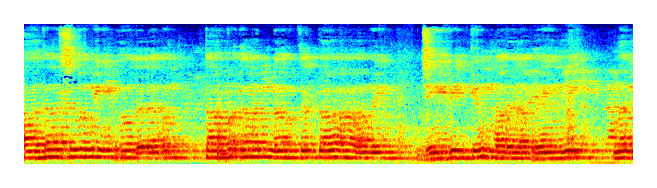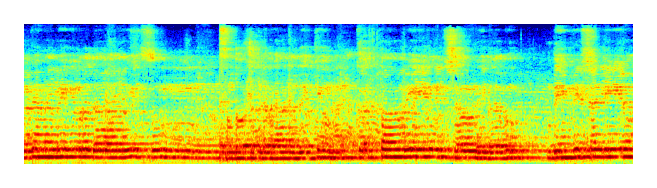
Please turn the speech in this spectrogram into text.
ആകാശവും ഈ ഭൂതലവും താപകമല്ലോ കർത്താവെ. ജീവിക്കുന്നവരഭ്യങ്ങി നൽകണമേ മൃദായുസും സന്തോഷത്തിലവരാനന്ദിക്കും കർത്താവേയും ശോണിതവും ദിവ്യ ശരീരം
